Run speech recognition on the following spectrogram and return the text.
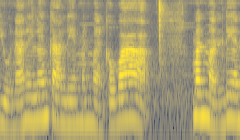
อยู่นะในเรื่องการเรียนมันเหมือนกับว่า มันเหมือนเรียน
